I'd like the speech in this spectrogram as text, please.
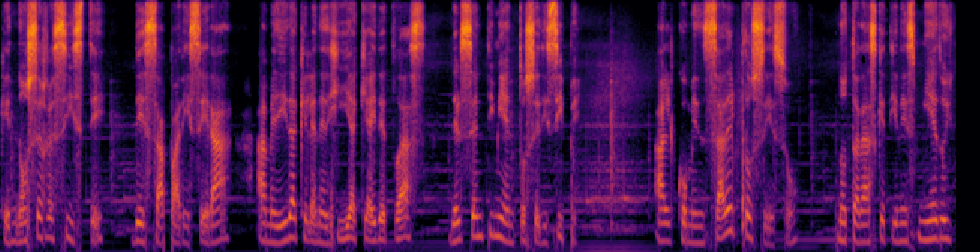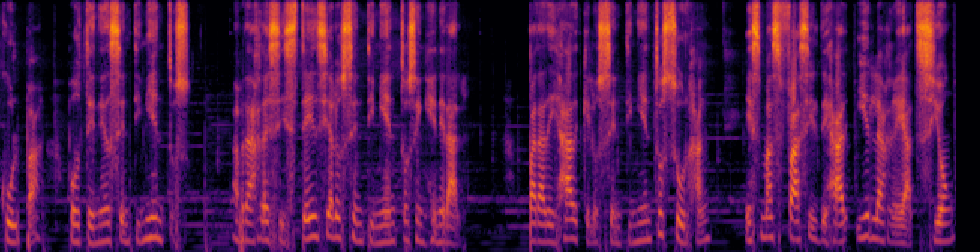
que no se resiste desaparecerá a medida que la energía que hay detrás del sentimiento se disipe. Al comenzar el proceso, notarás que tienes miedo y culpa por tener sentimientos. Habrá resistencia a los sentimientos en general. Para dejar que los sentimientos surjan, es más fácil dejar ir la reacción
